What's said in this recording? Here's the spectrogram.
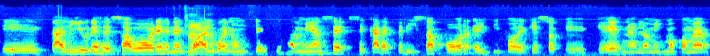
eh, calibres de sabores en el cual, bueno, un queso también se, se caracteriza por el tipo de queso que, es, no es lo mismo comer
